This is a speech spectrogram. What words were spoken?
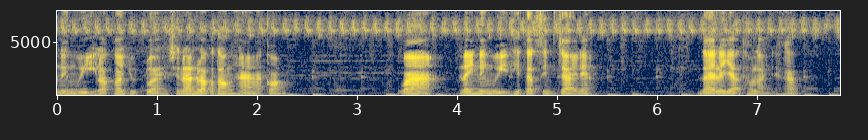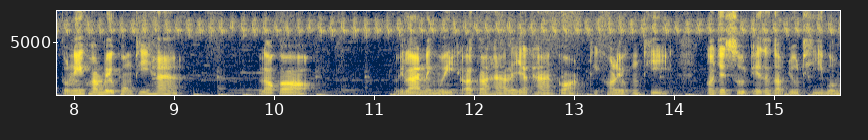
1 วิแล้วก็หยุดด้วย ฉะนั้นเราก็ต้องหาก่อน ว่าใน 1 วิที่ตัดสินใจเนี่ยได้ระยะเท่าไหร่นะครับ ตรงนี้ความเร็วคงที่ 5 แล้วก็เวลา 1 วิแล้วก็หาระยะทางก่อนที่ความเร็วคงที่ ก็จะสูตร s เท่ากับ ut บวก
